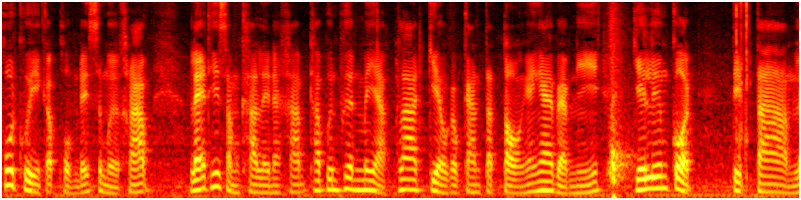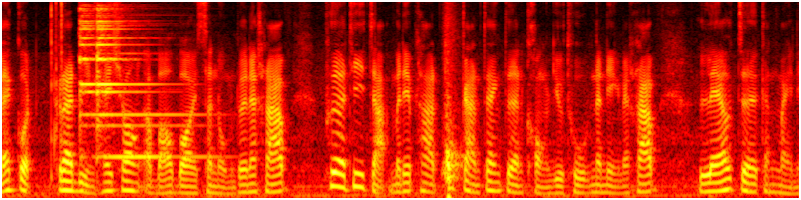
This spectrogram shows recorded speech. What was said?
พูดคุยกับผมได้เสมอครับ และที่สำคัญเลยนะครับ ถ้าเพื่อนๆ ไม่อยากพลาดเกี่ยวกับการตัดต่อง่ายๆ แบบนี้ อย่าลืมกด ติดตามและกดกระดิ่งให้ช่อง About Boy สนมด้วยนะครับ เพื่อที่จะไม่ได้พลาดทุกการแจ้งเตือนของ YouTube นั่นเองนะครับ แล้วเจอกันใหม่ใน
